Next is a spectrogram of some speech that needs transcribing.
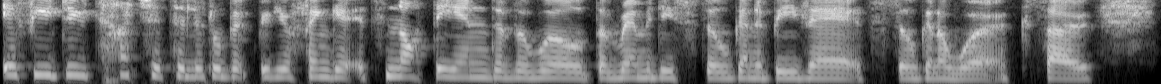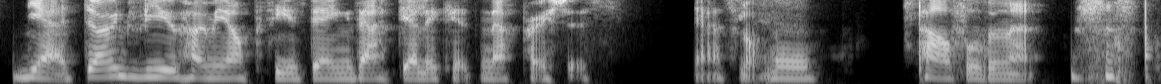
if you do touch it a little bit with your finger, it's not the end of the world. The remedy's still going to be there. It's still going to work. So, yeah, don't view homeopathy as being that delicate and that precious. Yeah, it's a lot more powerful than that.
